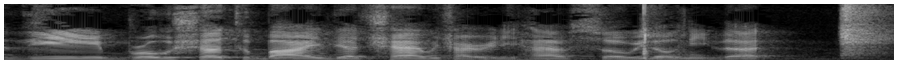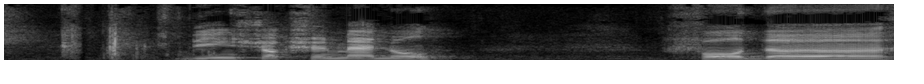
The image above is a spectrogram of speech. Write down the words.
the brochure to buy their chair, which I already have, so we don't need that. The instruction manual for the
